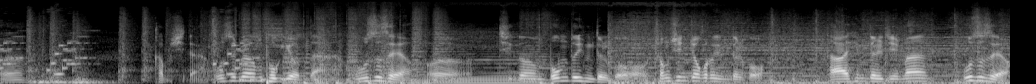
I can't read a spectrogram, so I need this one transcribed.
어. 가봅시다 웃으면 복이 온다 웃으세요 어. 지금 몸도 힘들고 정신적으로 힘들고 다 힘들지만 웃으세요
